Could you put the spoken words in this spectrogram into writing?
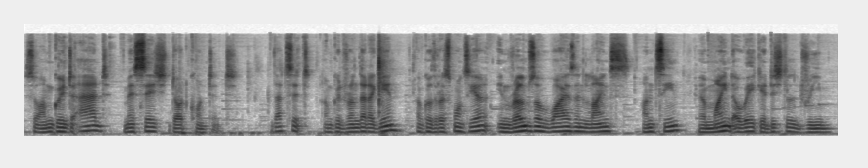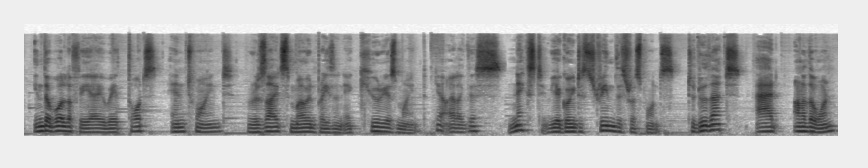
So I'm going to add message.content. That's it. I'm going to run that again. I've got the response here. In realms of wires and lines unseen, a mind awake a digital dream. In the world of AI where thoughts entwined resides Mervin Praison, a curious mind. Yeah, I like this. Next, we are going to stream this response. To do that, add another one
